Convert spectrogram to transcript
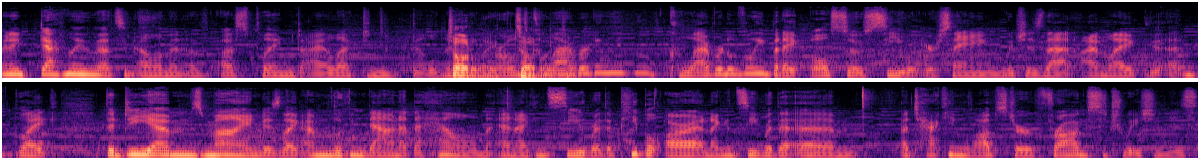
I mean, I definitely think that's an element of us playing dialect and building Totally, the world totally, collaboratively. Collaboratively, but I also see what you're saying, which is that I'm like, uh, like the DM's mind is like I'm looking down at the helm and I can see where the people are and I can see where the um, attacking lobster frog situation is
